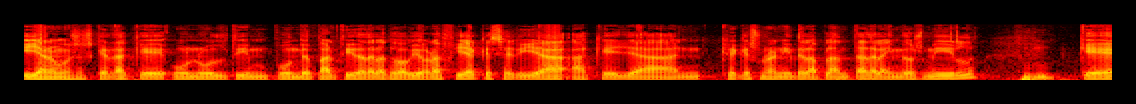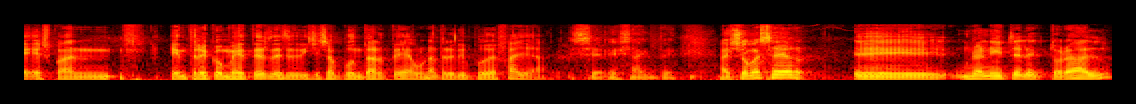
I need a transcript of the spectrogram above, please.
i ja només ens queda que un últim punt de partida de la teva biografia, que seria aquella, crec que és una nit de la planta de l'any 2000, uh -huh. que és quan, entre cometes, decidixes apuntar-te a un altre tipus de falla. Sí, exacte. Això va ser eh, una nit electoral,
